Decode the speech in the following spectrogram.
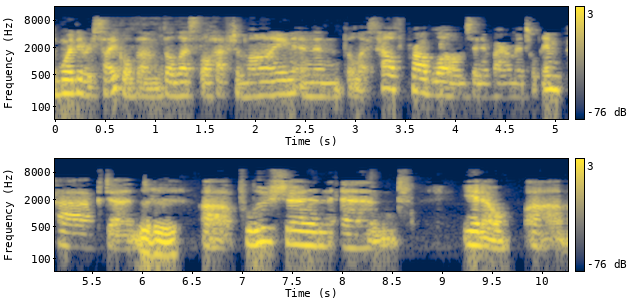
the more they recycle them, the less they'll have to mine, and then the less health problems and environmental impact and hmm uh, pollution and, you know, um,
